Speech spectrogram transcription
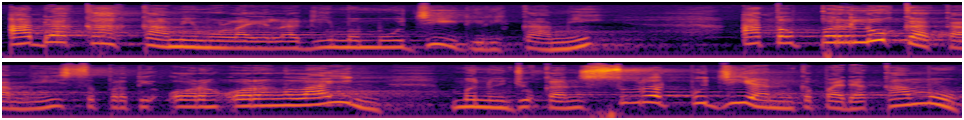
"Adakah kami mulai lagi memuji diri kami?" Atau perlukah kami seperti orang-orang lain menunjukkan surat pujian kepada kamu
